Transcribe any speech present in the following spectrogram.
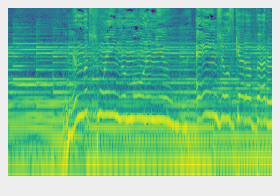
And in between the moon and you, angels get a better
